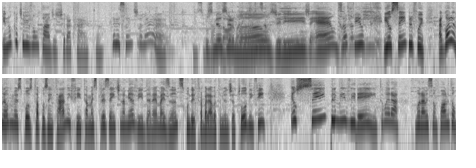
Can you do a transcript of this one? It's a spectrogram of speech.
E nunca tive vontade de tirar carta. Interessante, né? Nossa, Os meus adoro. irmãos dirigem. É um, é desafio. um desafio. E eu sempre fui. Agora não, que meu esposo está aposentado, enfim, está mais presente na minha vida, né? Mas antes, quando ele trabalhava também o dia todo, enfim, eu sempre me virei. Então era morava em São Paulo, então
